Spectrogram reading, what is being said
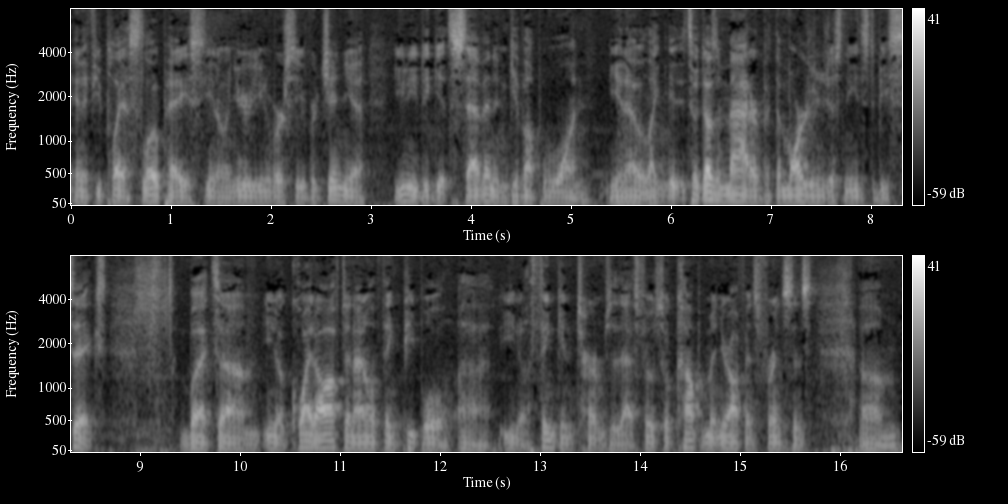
And if you play a slow pace, you know, in your University of Virginia, you need to get seven and give up one. You know, like it, so it doesn't matter, but the margin just needs to be six. But um, you know, quite often I don't think people uh, you know think in terms of that. So, so complement your offense, for instance. Um,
